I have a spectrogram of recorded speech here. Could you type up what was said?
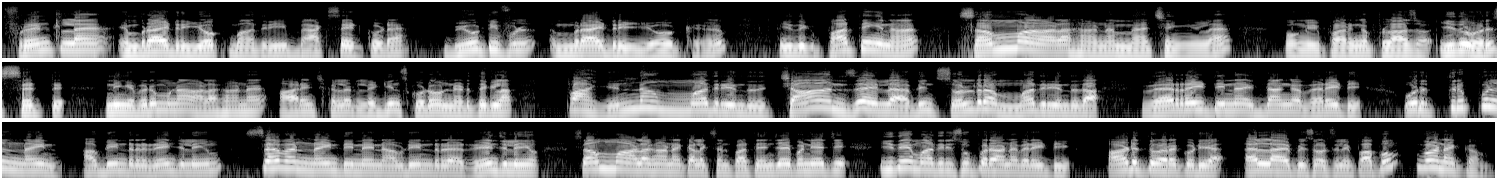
ஃப்ரண்ட்டில் எம்ப்ராய்டரி யோக் மாதிரி பேக் சைட் கூட பியூட்டிஃபுல் எம்ப்ராய்டரி யோக்கு இதுக்கு பார்த்தீங்கன்னா செம்ம அழகான மேட்சிங்கில் உங்களுக்கு பாருங்கள் பிளாசோ இது ஒரு செட்டு நீங்கள் விரும்பினா அழகான ஆரஞ்சு கலர் லெகின்ஸ் கூட ஒன்று எடுத்துக்கலாம். அப்பா என்ன மாதிரி இருந்தது? சான்ஸே இல்லை அப்படின்னு சொல்கிற மாதிரி இருந்ததா? வெரைட்டினா இதாங்க வெரைட்டி ஒரு ட்ரிபிள் நைன் அப்படின்ற ரேஞ்சிலையும் செவன் நைன்டி நைன் அப்படின்ற ரேஞ்சிலையும் செம்ம அழகான கலெக்ஷன் பார்த்து என்ஜாய் பண்ணியாச்சு. இதே மாதிரி சூப்பரான வெரைட்டி அடுத்து வரக்கூடிய எல்லா எபிசோட்ஸ்லையும் பார்ப்போம். வணக்கம்.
